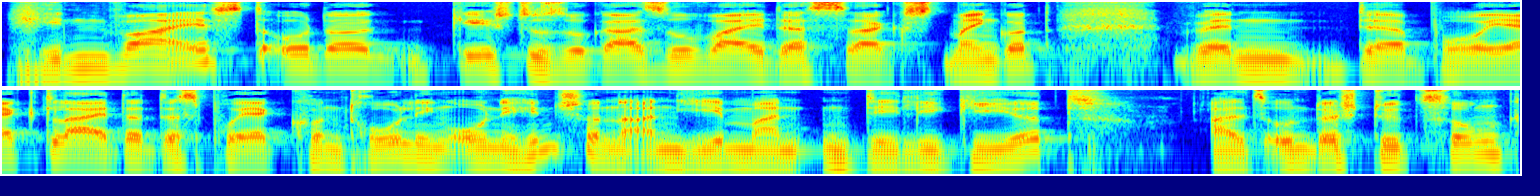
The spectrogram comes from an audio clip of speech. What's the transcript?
hinweist? Oder gehst du sogar so weit, dass sagst, mein Gott, wenn der Projektleiter das Projektcontrolling ohnehin schon an jemanden delegiert, als Unterstützung.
